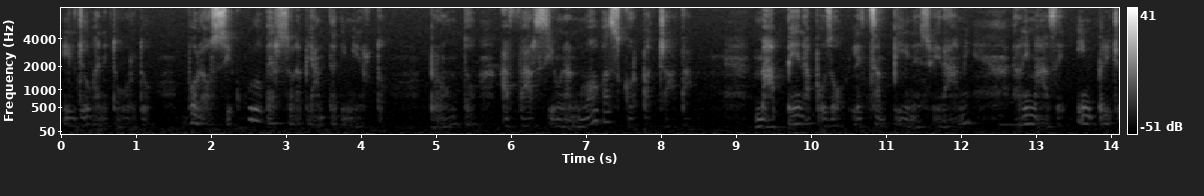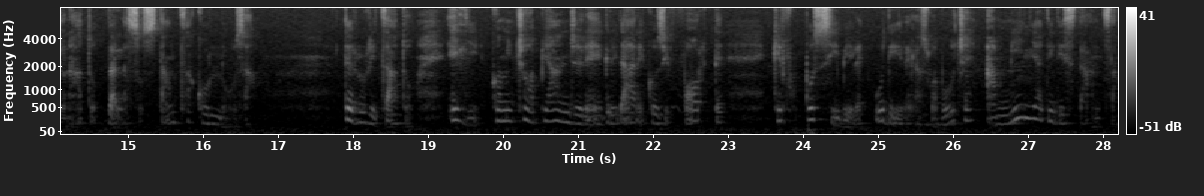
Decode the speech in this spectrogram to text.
il giovane tordo volò sicuro verso la pianta di mirto, pronto a farsi una nuova scorpacciata. Ma appena posò le zampine sui rami, rimase imprigionato dalla sostanza collosa. Terrorizzato, egli cominciò a piangere e gridare così forte che fu possibile udire la sua voce a miglia di distanza.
